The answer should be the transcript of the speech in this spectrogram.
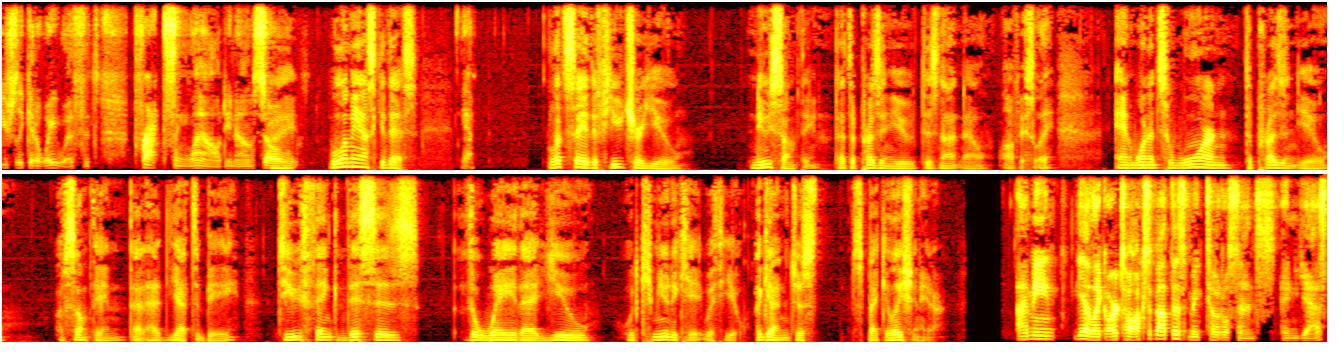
usually get away with. It's practicing loud, you know. So, right. well, let me ask you this. Yeah. Let's say the future you knew something that the present you does not know, obviously, and wanted to warn the present you of something that had yet to be, do you think this is the way that you would communicate with you? Again, just speculation here. I mean, yeah, like our talks about this make total sense. And yes,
